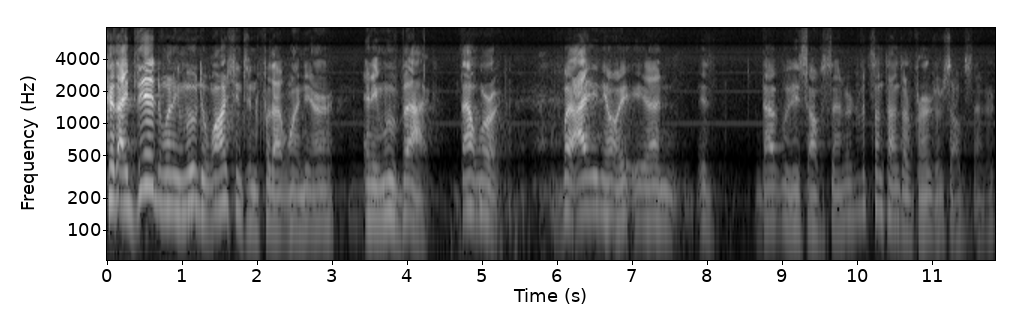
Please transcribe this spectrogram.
Because I did when he moved to Washington for that one year and he moved back. That worked. But I, you know, and it, that would be self centered, but sometimes our prayers are self centered.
